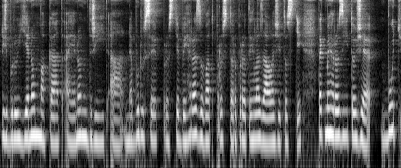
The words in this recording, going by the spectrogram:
když budu jenom makat a jenom dřít a nebudu si prostě vyhrazovat prostor pro tyhle záležitosti, tak mi hrozí to, že buď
